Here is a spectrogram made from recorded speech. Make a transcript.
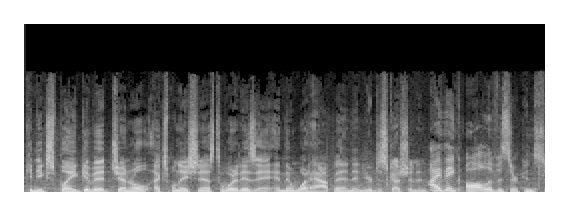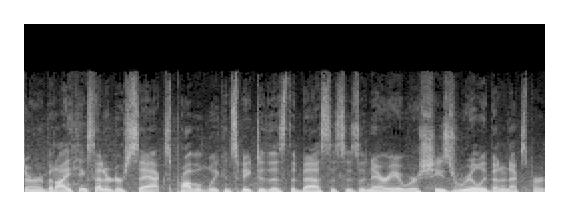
Can you explain, give it a general explanation as to what it is, and, and then what happened in your discussion? And- I think all of us are concerned, but I think Senator Sachs probably can speak to this the best. This is an area where she's really been an expert.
